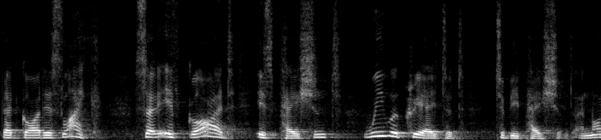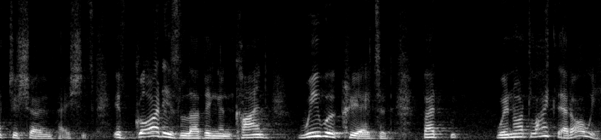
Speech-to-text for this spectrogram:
that God is like. So if God is patient, we were created to be patient and not to show impatience. If God is loving and kind, we were created. But we're not like that, are we?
